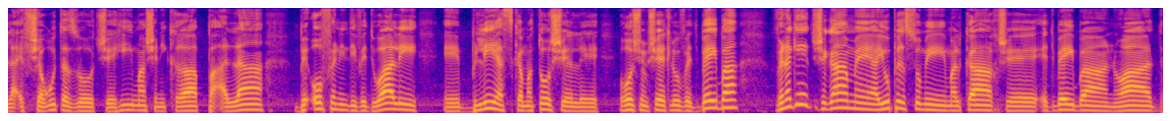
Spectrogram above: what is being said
לאפשרות הזאת שהיא, מה שנקרא, פעלה באופן אינדיבידואלי, אה, בלי הסכמתו של אה, ראש ממשלת לוב את בייבה, ונגיד שגם היו פרסומים על כך שאת בייבה נועד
